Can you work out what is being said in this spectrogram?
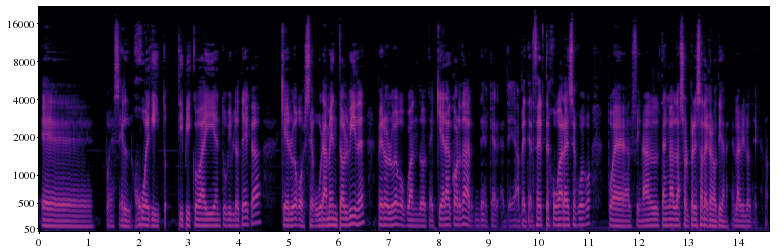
eh, pues el jueguito típico ahí en tu biblioteca, que luego seguramente olvides, pero luego cuando te quiera acordar de que de apetecerte jugar a ese juego, pues al final tengas la sorpresa de que lo tienes en la biblioteca, ¿no?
